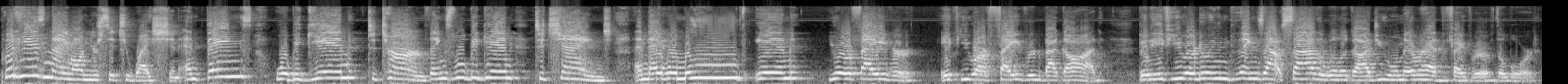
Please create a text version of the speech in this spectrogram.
Put his name on your situation, and things will begin to turn. Things will begin to change, and they will move in your favor if you are favored by God. But if you are doing things outside the will of God, you will never have the favor of the Lord.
